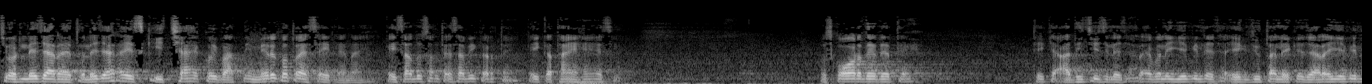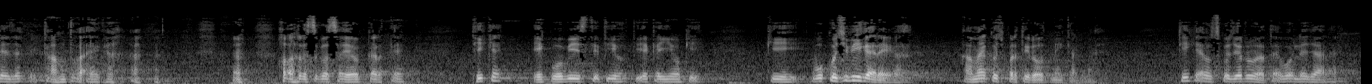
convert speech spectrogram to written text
चोर ले जा रहा है तो ले जा रहा है, इसकी इच्छा है, कोई बात नहीं, मेरे को तो ऐसा ही रहना है। कई साधु संत ऐसा भी करते हैं, कई कथाएँ हैं ऐसी। उसको और दे देते हैं। ठीक है, आधी चीज़ ले जा रहा है, बोले ये भी ले जा, एक जूता लेके जा रहा है, ये भी ले जा काम तो आएगा। और उसको सहयोग करते ठीक है, एक वो भी स्थिति होती है कईयों की, कि वो कुछ भी करेगा, हमें कुछ प्रतिरोध नहीं करना है। ठीक है, उसको ज़रूरत है, वो ले जा रहा है।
